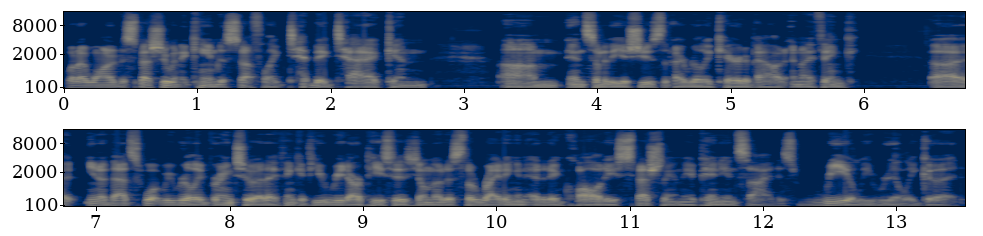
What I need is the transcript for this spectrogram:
what I wanted, especially when it came to stuff like te- big tech and um, and some of the issues that I really cared about. And I think, uh, you know, that's what we really bring to it. I think if you read our pieces, you'll notice the writing and editing quality, especially on the opinion side, is really, really good.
